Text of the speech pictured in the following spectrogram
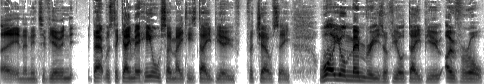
uh, in an interview, and that was the game that he also made his debut for Chelsea. What are your memories of your debut overall?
